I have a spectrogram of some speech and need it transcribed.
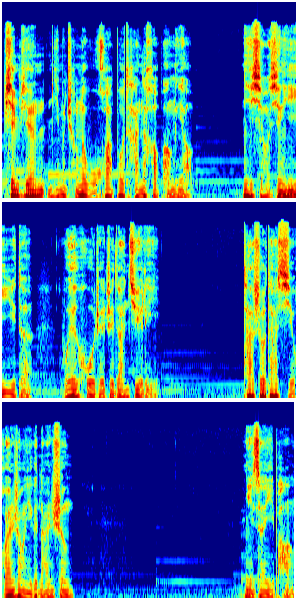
偏偏你们成了无话不谈的好朋友，你小心翼翼地维护着这段距离。他说他喜欢上一个男生。你在一旁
